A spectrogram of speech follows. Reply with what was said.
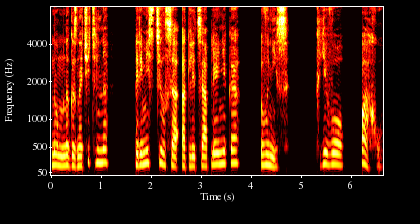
но многозначительно переместился от лица пленника вниз, к его паху.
